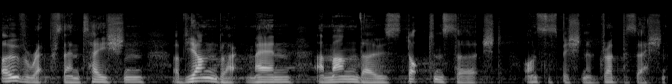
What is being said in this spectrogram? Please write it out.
overrepresentation of young black men among those stopped and searched on suspicion of drug possession.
